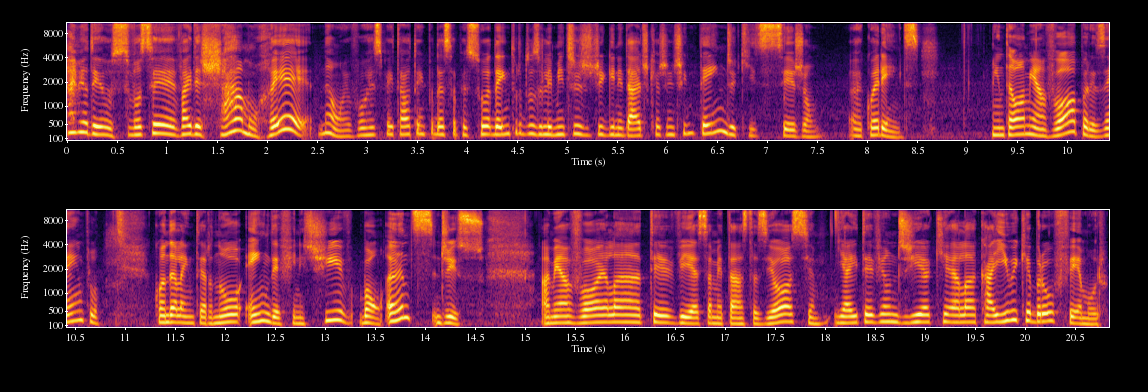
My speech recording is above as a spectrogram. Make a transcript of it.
ai meu Deus, você vai deixar morrer? Não, eu vou respeitar o tempo dessa pessoa dentro dos limites de dignidade que a gente entende que sejam é, coerentes. Então, a minha avó, por exemplo, quando ela internou em definitivo, bom, antes disso, a minha avó ela teve essa metástase óssea e aí teve um dia que ela caiu e quebrou o fêmur.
